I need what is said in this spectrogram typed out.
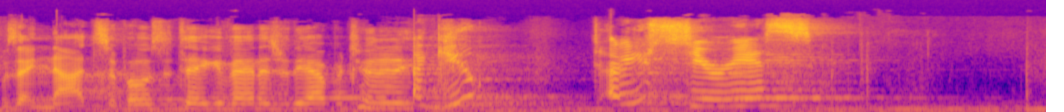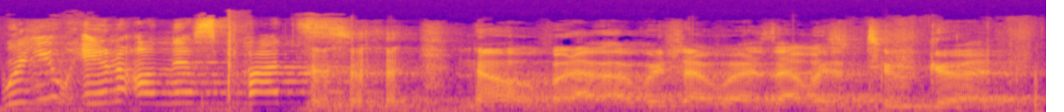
Was I not supposed to take advantage of the opportunity? Are you? Are you serious? Were you in on this, Putz? no, but I, I wish I was. That was too good.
